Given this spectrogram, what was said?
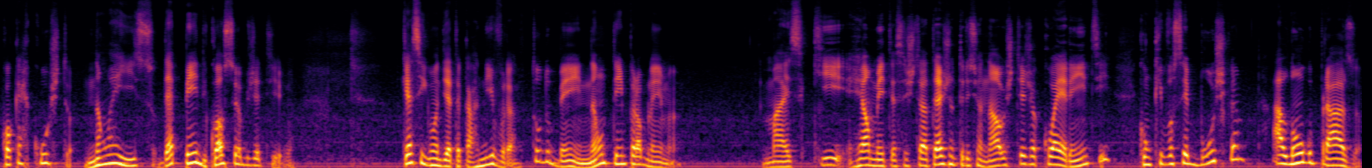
qualquer custo. Não é isso. Depende qual é o seu objetivo. Quer seguir uma dieta carnívora? Tudo bem, não tem problema. Mas que realmente essa estratégia nutricional esteja coerente com o que você busca a longo prazo.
